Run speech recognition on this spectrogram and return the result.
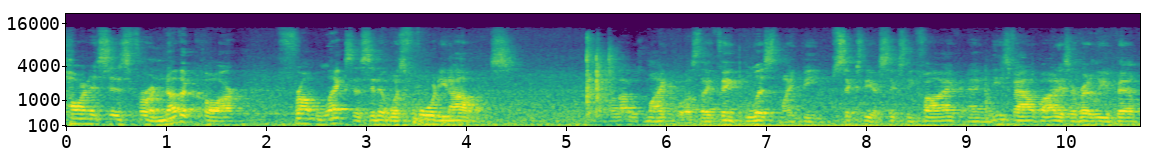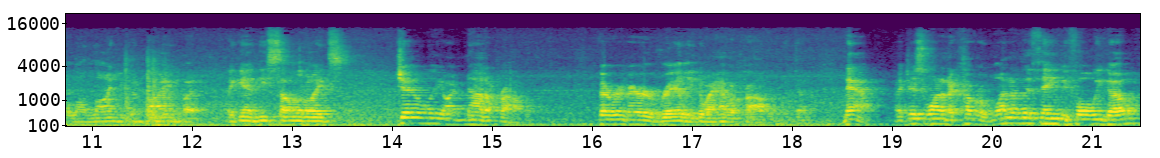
harnesses for another car from Lexus, and it was $40. Well, that was my cost. I think the list might be 60 or 65, and these valve bodies are readily available online. You can buy them, but again, these solenoids generally are not a problem. Very, very rarely do I have a problem with them. Now, I just wanted to cover one other thing before we go.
